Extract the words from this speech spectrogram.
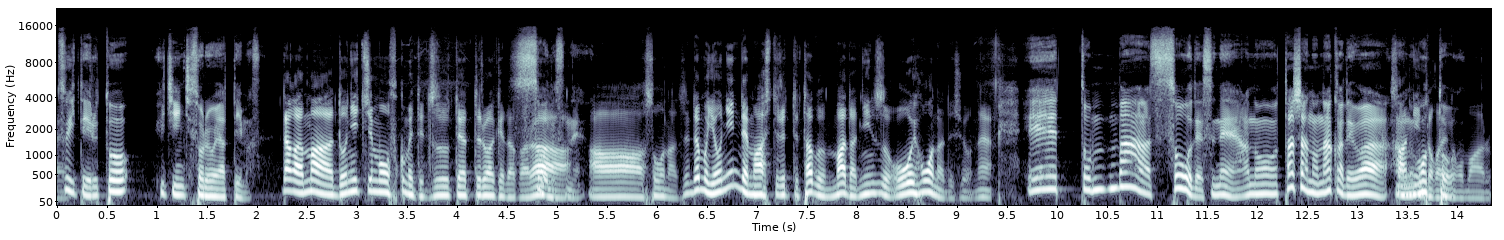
ついていると、1日それをやっています。だからまあ、土日も含めてずっとやってるわけだから、そうですね。ああ、そうなんですね、でも4人で回してるって、多分まだ人数多い方なんでしょうね、えーっと、まあそうですね、あの他社の中ではあ3のもっ人とかもある。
